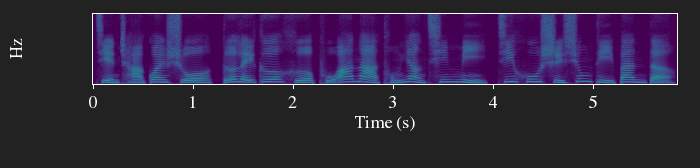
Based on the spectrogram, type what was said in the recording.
检察官说，德雷戈和普阿纳同样亲密，几乎是兄弟般的。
